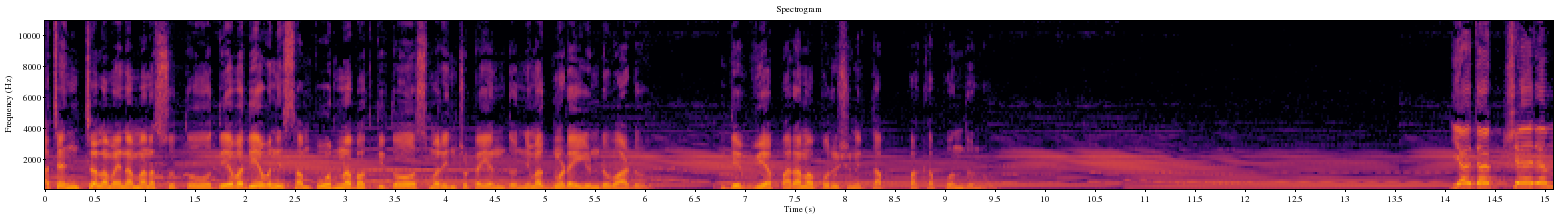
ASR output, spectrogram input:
అచంచలమైన మనస్సుతో దేవదేవుని సంపూర్ణ భక్తితో స్మరించుటయందు నిమగ్నుడైయుండువాడు దివ్య పరమపురుషుని తప్పక పొందును. యదక్షరం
